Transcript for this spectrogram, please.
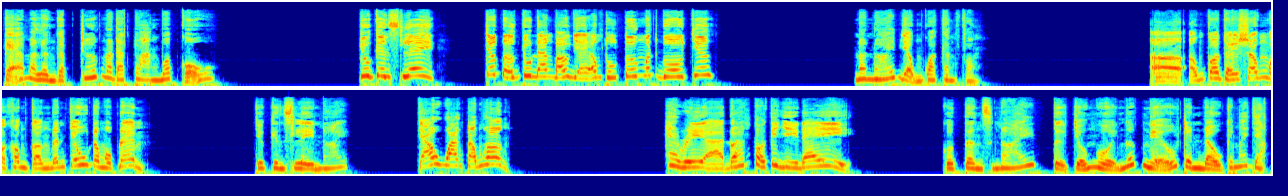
kẻ mà lần gặp trước nó đã toàn bóp cổ. Chú Kingsley, cháu tưởng chú đang bảo vệ ông thủ tướng McGo chứ. Nó nói vọng qua căn phòng. Ờ, ông có thể sống mà không cần đến chú trong một đêm. Chú Kingsley nói. Cháu quan trọng hơn. Harry à, đoán coi cái gì đây? Cô Tần nói từ chỗ ngồi ngất nghỉu trên đầu cái máy giặt.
